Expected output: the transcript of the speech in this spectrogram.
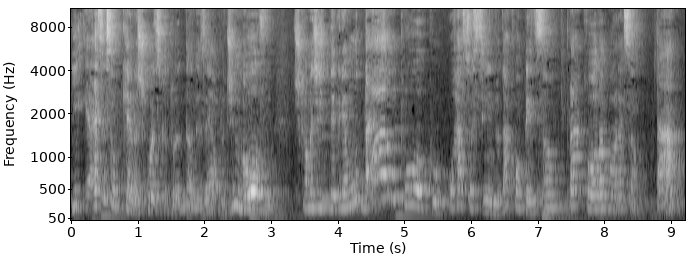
E essas são pequenas coisas que eu estou dando exemplo, de novo, de como a gente deveria mudar um pouco o raciocínio da competição para colaboração, tá?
